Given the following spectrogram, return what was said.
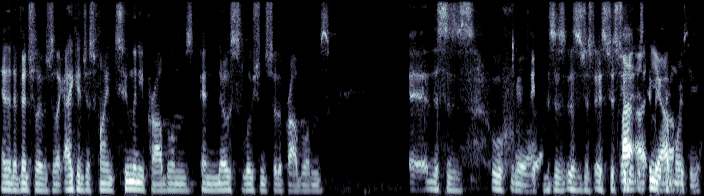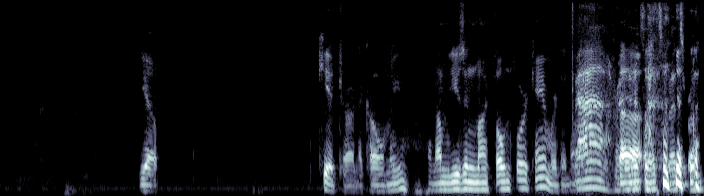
and then eventually I was just like I can just find too many problems and no solutions to the problems. Uh, this is ooh, Yeah. this is this is just it's just too, I, it's too yeah, I'm with you. Yep. Kid trying to call me, and I'm using my phone for a camera tonight. Ah, right. Uh, that's that's that's wrong.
